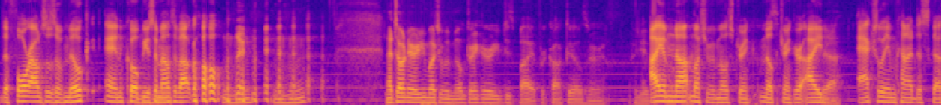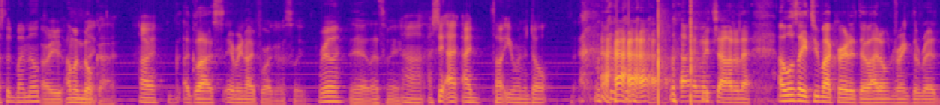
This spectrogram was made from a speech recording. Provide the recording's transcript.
the four ounces of milk and copious Mm-hmm. amounts of alcohol. Mm-hmm. Now, Tony, are you much of a milk drinker, or you just buy it for cocktails, or? Are you a I am not much of a milk drink milk drinker. I Yeah. actually am kind of disgusted by milk. Are you? I'm a milk Like- guy. I A glass every night before I go to sleep. really. Yeah, that's me. Uh, I see. I, I thought you were an adult. I'm a child on that. I will say, to my credit, though, I don't drink the red.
